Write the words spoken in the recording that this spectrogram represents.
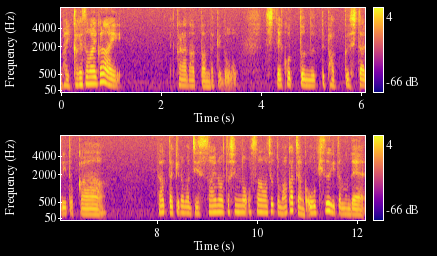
まあ、1ヶ月前ぐらいからだったんだけどしてコットン塗ってパックしたりとか。だったけど、まあ、実際の私のお産はちょっと赤ちゃんが大きすぎたので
